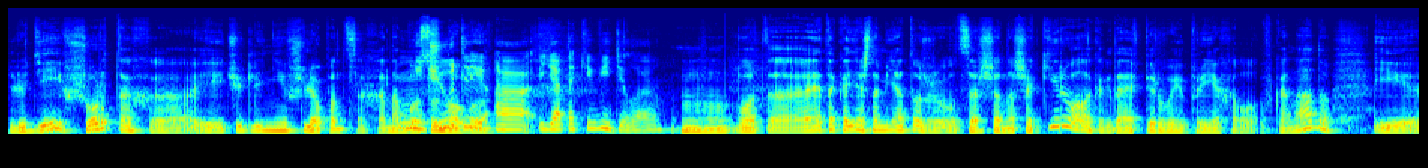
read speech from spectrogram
людей в шортах э, и чуть ли не в шлепанцах, а на Не чуть ногу. ли, а я так и видела. Угу. Вот э, это, конечно, меня тоже вот совершенно шокировало, когда я впервые приехал в Канаду и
